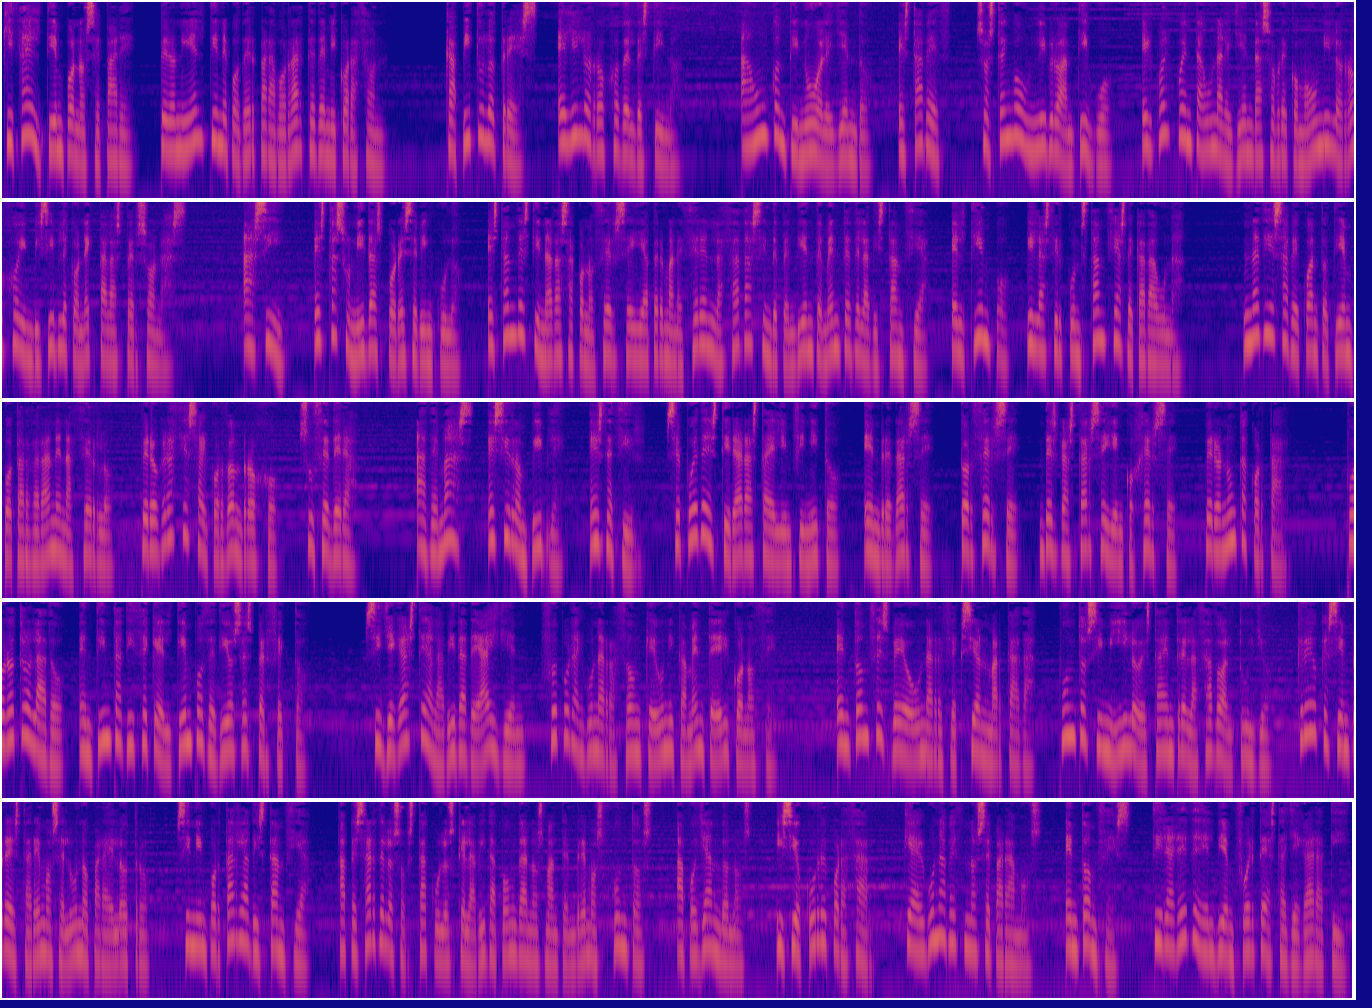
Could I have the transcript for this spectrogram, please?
Quizá el tiempo nos separe, pero ni él tiene poder para borrarte de mi corazón. Capítulo 3. El hilo rojo del destino. Aún continúo leyendo, esta vez, sostengo un libro antiguo, el cual cuenta una leyenda sobre cómo un hilo rojo invisible conecta a las personas. Así, estas unidas por ese vínculo, están destinadas a conocerse y a permanecer enlazadas independientemente de la distancia, el tiempo y las circunstancias de cada una. Nadie sabe cuánto tiempo tardarán en hacerlo, pero gracias al cordón rojo, sucederá. Además, es irrompible, es decir, se puede estirar hasta el infinito, enredarse, torcerse, desgastarse y encogerse, pero nunca cortar. Por otro lado, en tinta dice que el tiempo de Dios es perfecto. Si llegaste a la vida de alguien, fue por alguna razón que únicamente Él conoce. Entonces veo una reflexión marcada, punto si mi hilo está entrelazado al tuyo, creo que siempre estaremos el uno para el otro, sin importar la distancia, a pesar de los obstáculos que la vida ponga nos mantendremos juntos, apoyándonos, y si ocurre por azar, que alguna vez nos separamos, entonces, tiraré de él bien fuerte hasta llegar a ti,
